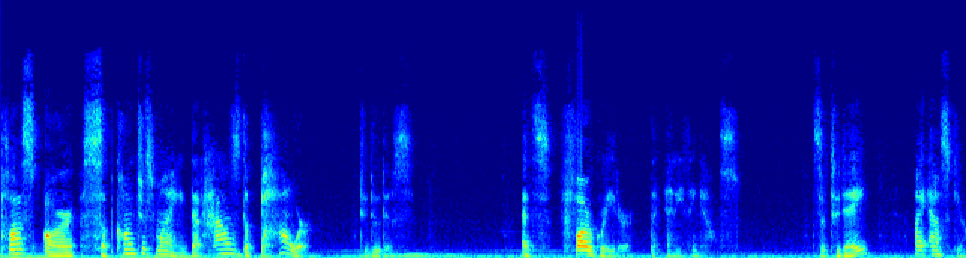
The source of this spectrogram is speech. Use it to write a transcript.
plus our subconscious mind that has the power to do this. It's far greater than anything else. So today, I ask you,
